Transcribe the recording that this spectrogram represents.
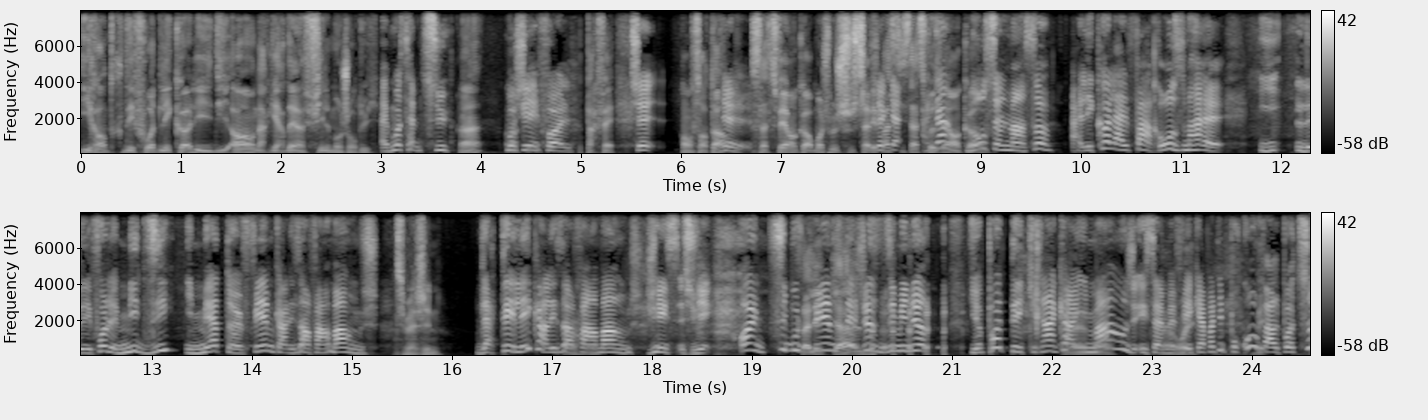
ils rentrent des fois de l'école et ils disent, oh, on a regardé un film aujourd'hui. Eh, moi, ça me tue. Hein? Moi, Ok. je suis folle. Parfait. Je, On s'entend? Je- Ça se fait encore. Moi, je, je savais je pas si ça se Attends, faisait encore. Non seulement ça, à l'école Alpha, euh, ils- des fois, le midi, ils mettent un film quand les enfants mangent. T'imagines? De la télé quand les enfants mangent. Je viens, je viens. Oh, un petit bout Uh-huh. Ça de film, c'était juste 10 minutes. Il n'y a pas d'écran quand Ben ils non. mangent et ça Ben me fait capoter. Pourquoi on Ben- parle pas de ça?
